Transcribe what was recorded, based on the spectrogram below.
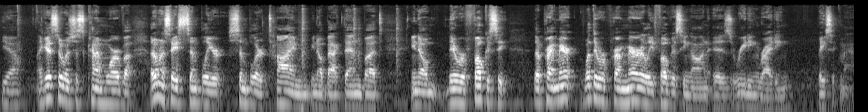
Yeah, I guess it was just kind of more of a I don't want to say simpler simpler time, you know, back then, but you know, they were focusing the primary what they were primarily focusing on is reading, writing, basic math.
